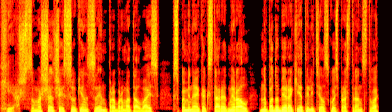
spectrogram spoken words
«Хирш, сумасшедший сукин сын!» — пробормотал Вайс, вспоминая, как старый адмирал наподобие ракеты летел сквозь пространство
